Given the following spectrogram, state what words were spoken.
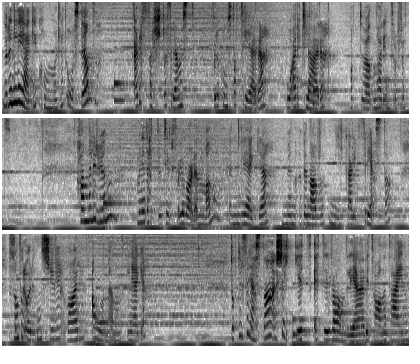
Når en lege kommer til et åsted, er det først og fremst for å konstatere og erklære at døden har inntruffet. Han eller hun, men i dette tilfellet var det en mann, en lege ved navn Mikael Frestad, som for ordens skyld var allmennlege. Doktor Frestad sjekket etter vanlige vitale tegn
